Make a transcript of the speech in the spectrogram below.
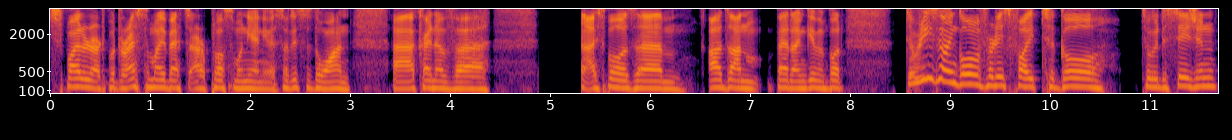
spoiler alert, but the rest of my bets are plus money anyway. So this is the one uh, kind of, uh, I suppose, um, odds on bet I'm giving. But the reason I'm going for this fight to go to a decision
